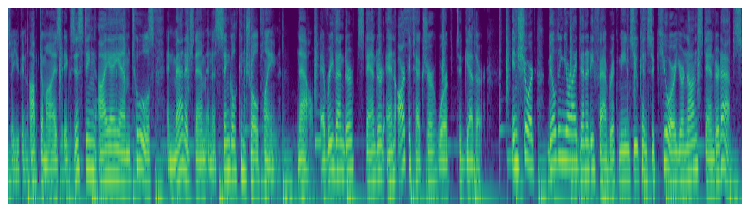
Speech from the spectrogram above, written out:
so you can optimize existing IAM tools and manage them in a single control plane. Now, every vendor, standard, and architecture work together. In short, building your identity fabric means you can secure your non standard apps,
